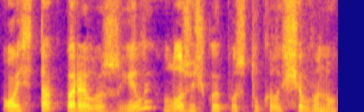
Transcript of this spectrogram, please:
Ось так переложили, ложечкою постукали, щоб воно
